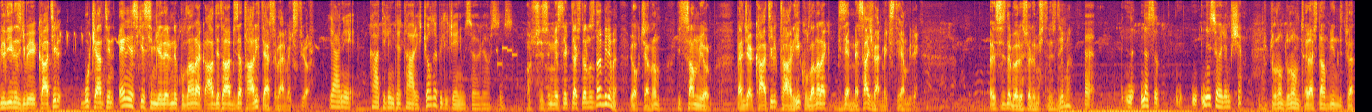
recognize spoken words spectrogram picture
Bildiğiniz gibi katil bu kentin en eski simgelerini kullanarak adeta bize tarih dersi vermek istiyor. Yani katilin de tarihçi olabileceğini mi söylüyorsunuz? Sizin meslektaşlarınızdan biri mi? Yok canım, hiç sanmıyorum. Bence katil tarihi kullanarak bize mesaj vermek isteyen biri. E, siz de böyle söylemiştiniz değil mi? N- nasıl? N- ne söylemişim? Durun durun telaşlanmayın lütfen.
